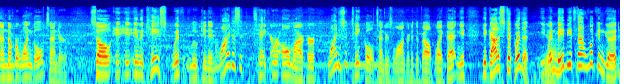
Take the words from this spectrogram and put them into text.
a number one goaltender. So in, in, the case with Luukkonen, why does it take or Ullmark or why does it take goaltenders longer to develop like that? And you you got to stick with it. Yeah. When maybe it's not looking good,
